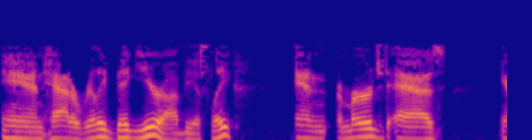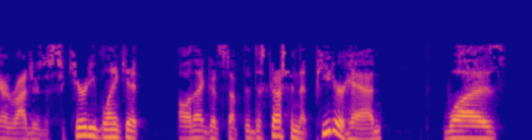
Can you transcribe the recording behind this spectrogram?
and had a really big year, obviously, and emerged as Aaron Rodgers' security blanket, all that good stuff. The discussion that Peter had was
